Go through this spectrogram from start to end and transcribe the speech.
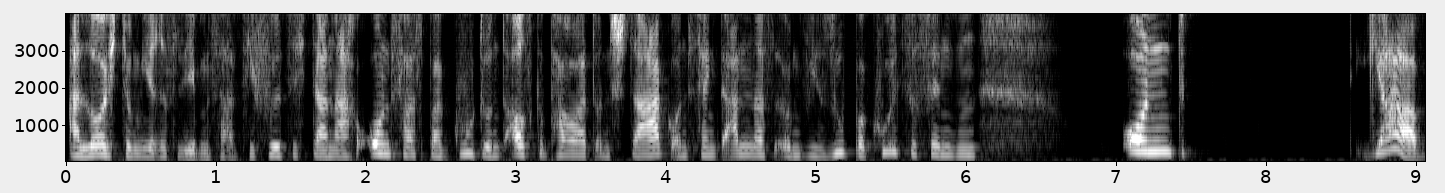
Erleuchtung ihres Lebens hat. Die fühlt sich danach unfassbar gut und ausgepowert und stark und fängt an, das irgendwie super cool zu finden. Und ja,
